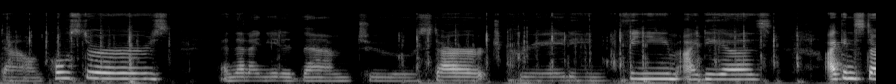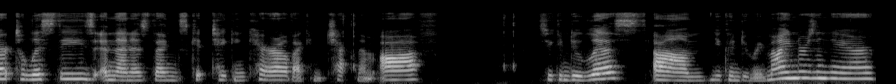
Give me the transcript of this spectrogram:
down posters and then I needed them to start creating theme ideas. I can start to list these and then as things get taken care of I can check them off. So you can do lists, um, you can do reminders in there.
